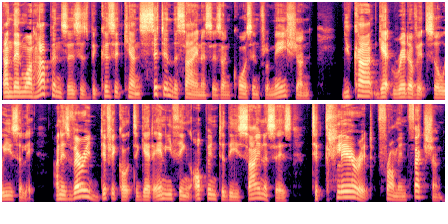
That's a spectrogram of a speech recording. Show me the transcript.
And then what happens is, is because it can sit in the sinuses and cause inflammation, you can't get rid of it so easily. And it's very difficult to get anything up into these sinuses to clear it from infection.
